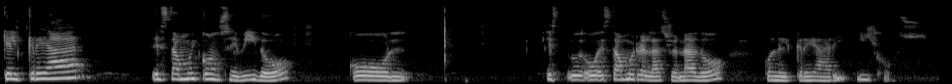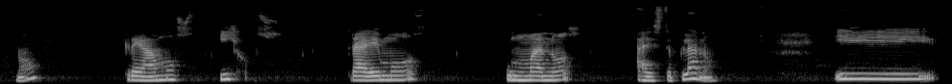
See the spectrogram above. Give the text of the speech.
que el crear está muy concebido con o está muy relacionado con el crear hijos, ¿no? Creamos hijos, traemos humanos a este plano. Y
